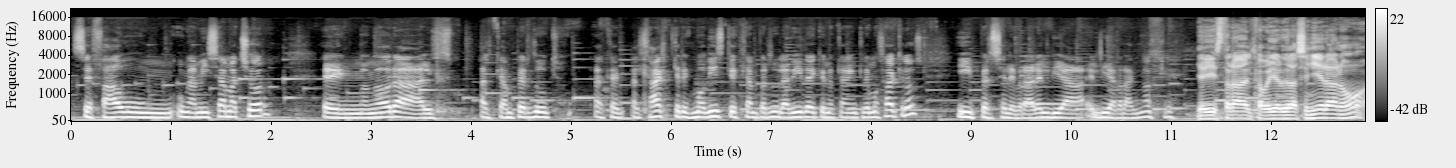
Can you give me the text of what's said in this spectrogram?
se fa un, una missa major en honor als, als que han perdut als actres modistes que han perdut la vida i que no estan en cremos sacros i per celebrar el dia, el dia gran nostre. I ahí estarà el cavaller de la senyera, no?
